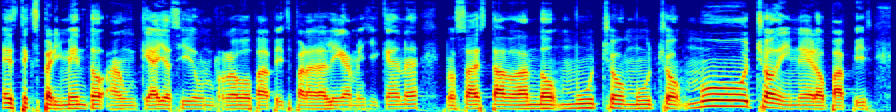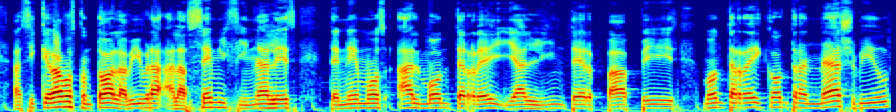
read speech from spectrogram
Este experimento, aunque haya sido un robo, papis, para la Liga Mexicana, nos ha estado dando mucho, mucho, mucho dinero, papis. Así que vamos con toda la vibra a las semifinales. Tenemos al Monterrey y al Inter, papis. Monterrey contra Nashville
